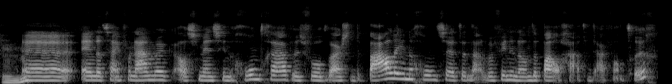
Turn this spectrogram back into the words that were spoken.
Mhm. Eh, en dat zijn voornamelijk als mensen in de grond graven, dus bijvoorbeeld waar ze de palen in de grond zetten. Nou, we vinden dan de paalgaten daarvan terug.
